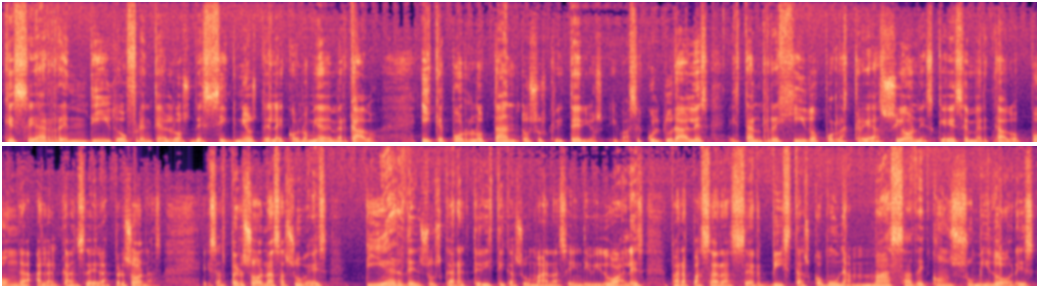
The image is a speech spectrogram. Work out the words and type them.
que se ha rendido frente a los designios de la economía de mercado y que por lo tanto sus criterios y bases culturales están regidos por las creaciones que ese mercado ponga al alcance de las personas. Esas personas a su vez pierden sus características humanas e individuales para pasar a ser vistas como una masa de consumidores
